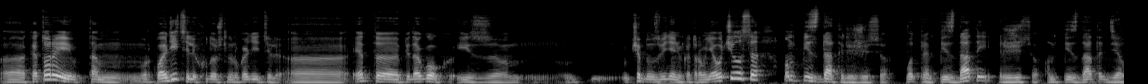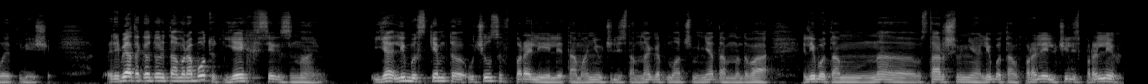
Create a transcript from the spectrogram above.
Э, который там руководитель, художественный руководитель, э, это педагог из э, учебного заведения, в котором я учился, он пиздатый режиссер. Вот прям пиздатый режиссер. Он пиздато делает вещи. Ребята, которые там работают, я их всех знаю. Я либо с кем-то учился в параллели, там они учились там на год младше меня, там на два, либо там на старше меня, либо там в параллели учились в параллельных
